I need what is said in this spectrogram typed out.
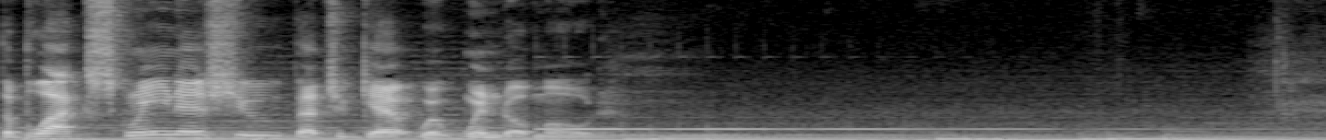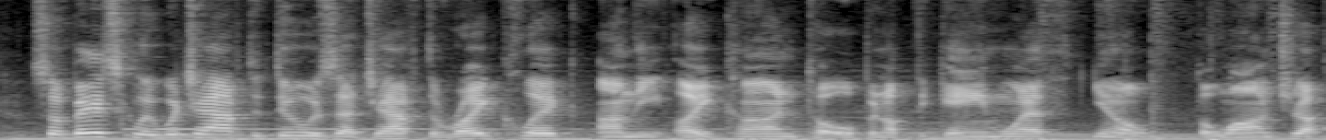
the black screen issue that you get with window mode. So basically what you have to do is that you have to right click on the icon to open up the game with, you know, the launcher.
